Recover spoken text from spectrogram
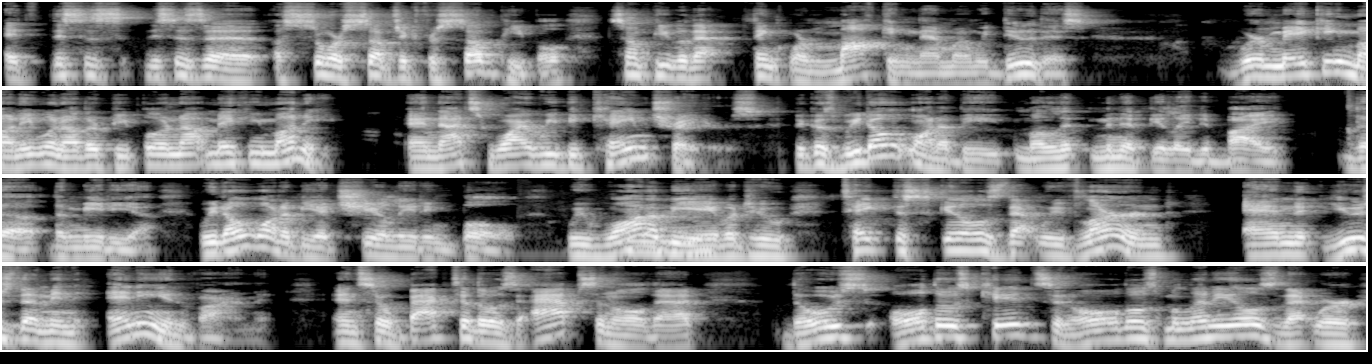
it, this is this is a, a sore subject for some people. Some people that think we're mocking them when we do this. We're making money when other people are not making money. And that's why we became traders because we don't want to be manipulated by the, the media. We don't want to be a cheerleading bull. We want mm-hmm. to be able to take the skills that we've learned and use them in any environment. And so back to those apps and all that, those all those kids and all those millennials that were,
